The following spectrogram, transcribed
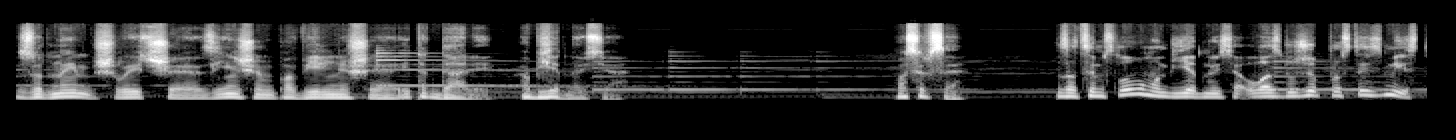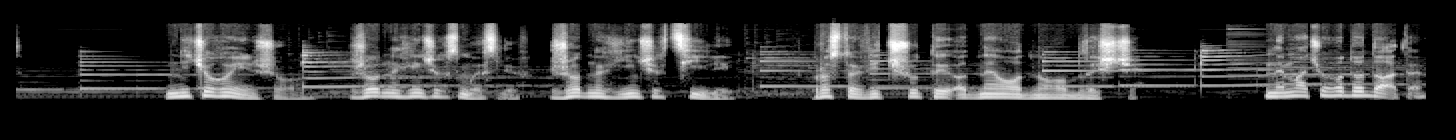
З одним швидше, з іншим повільніше і так далі. Об'єднуйся. Ось і все. За цим словом об'єднуйся, у вас дуже простий зміст. Нічого іншого, жодних інших смислів, жодних інших цілей. Просто відчути одне одного ближче. Нема чого додати.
